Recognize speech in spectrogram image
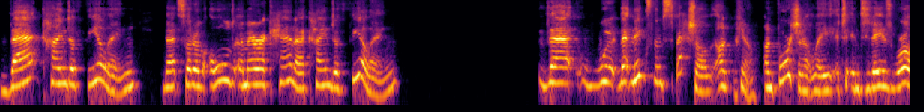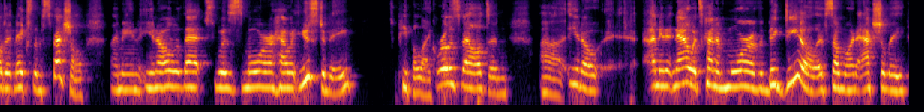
that kind of feeling, that sort of old Americana kind of feeling that would that makes them special you know unfortunately in today's world it makes them special i mean you know that was more how it used to be people like Roosevelt and uh, you know I mean now it's kind of more of a big deal if someone actually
